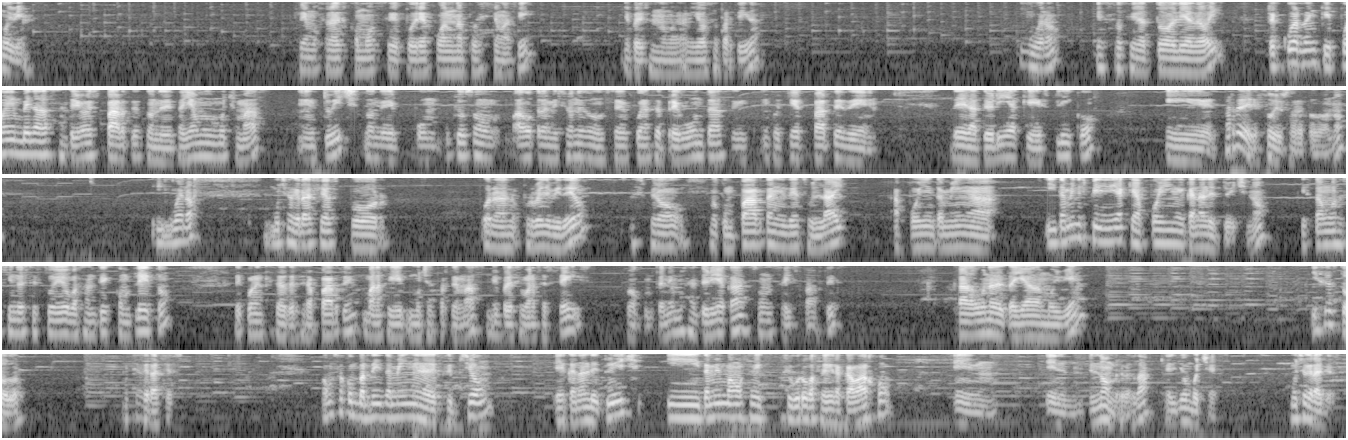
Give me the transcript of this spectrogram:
Muy bien. Quería mostrarles cómo se podría jugar una posición así. Me parece una maravillosa partida. Y bueno, esto será todo el día de hoy. Recuerden que pueden ver las anteriores partes donde detallamos mucho más en Twitch, donde incluso hago transmisiones donde ustedes pueden hacer preguntas en, cualquier parte de, de, la teoría que explico. Y parte del estudio sobre todo, ¿no? Y bueno, muchas gracias por, por, ver el video. Espero lo compartan y den su like. Apoyen también a... Y también les pediría que apoyen el canal de Twitch, ¿no? Estamos haciendo este estudio bastante completo. Recuerden que esta es la tercera parte. Van a seguir muchas partes más. Me parece que van a ser seis. como tenemos en teoría acá, son seis partes. Cada una detallada muy bien. Y eso es todo. Muchas gracias. Vamos a compartir también en la descripción el canal de Twitch y también vamos a, seguro va a salir acá abajo el, el nombre, ¿verdad? El Jumbo Chess. Muchas gracias.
